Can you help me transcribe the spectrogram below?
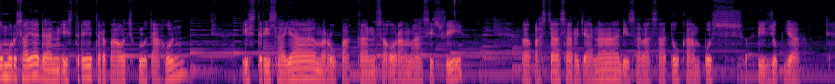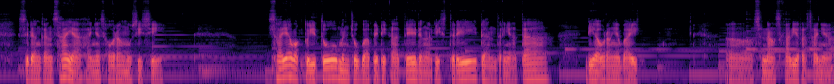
Umur saya dan istri terpaut 10 tahun, Istri saya merupakan seorang mahasiswi uh, pasca sarjana di salah satu kampus di Jogja, sedangkan saya hanya seorang musisi. Saya waktu itu mencoba PDKT dengan istri dan ternyata dia orangnya baik. Uh, senang sekali rasanya.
